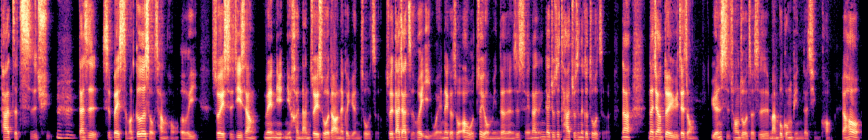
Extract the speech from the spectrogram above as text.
他的词曲，嗯哼，但是是被什么歌手唱红而已。所以实际上没你你很难追溯到那个原作者，所以大家只会以为那个说哦，我最有名的人是谁？那应该就是他，就是那个作者。那那这样对于这种。原始创作者是蛮不公平的情况。然后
